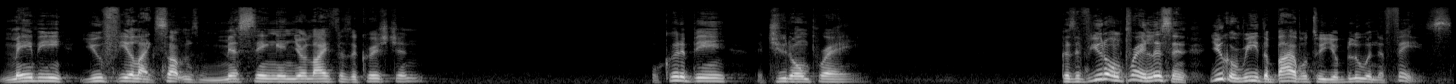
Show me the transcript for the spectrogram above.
Maybe you feel like something's missing in your life as a Christian. Well, could it be that you don't pray? Because if you don't pray, listen, you can read the Bible till you're blue in the face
